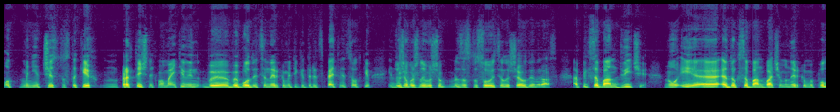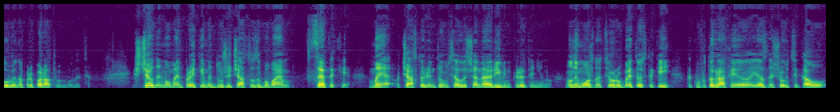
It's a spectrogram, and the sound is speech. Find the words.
от мені чисто з таких практичних моментів, він виводиться нирками тільки 35%, і дуже важливо, щоб застосовується лише один раз. А піксабан двічі. Ну і е, едоксабан, бачимо, нирками половина препарату виводиться. Ще один момент, про який ми дуже часто забуваємо, все-таки ми часто орієнтуємося лише на рівень креатиніну. Ну не можна цього робити. Ось такий, таку фотографію я знайшов цікаву.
